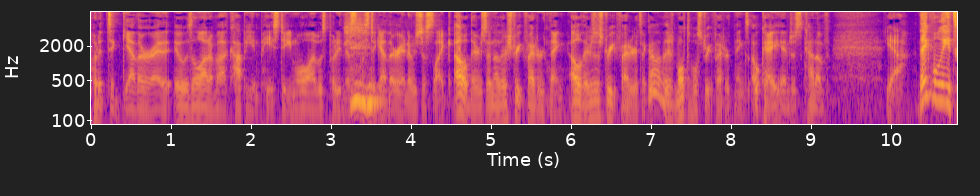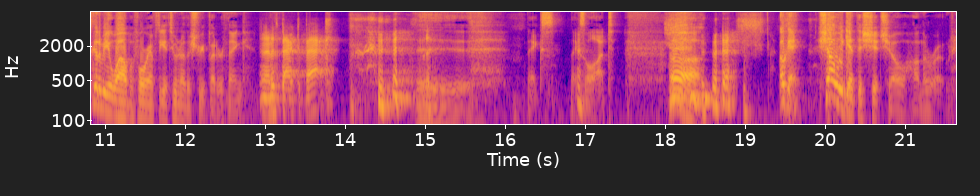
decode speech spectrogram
put it together. I, it was a lot of uh, copy and pasting while I was putting this list together, and it was just like, oh, there's another Street Fighter thing. Oh, there's a Street Fighter. It's like, oh, there's multiple Street Fighter things. Okay, and just kind of. Yeah. Thankfully, it's going to be a while before we have to get to another Street Fighter thing. And that is back to back. Thanks. Thanks a lot. Uh, okay. Shall we get this shit show on the road?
